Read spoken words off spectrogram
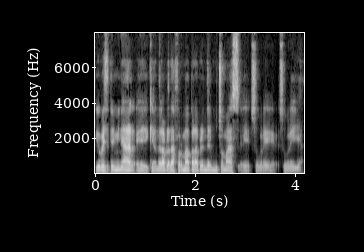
y os vais a terminar eh, quedando la plataforma para aprender mucho más sobre, sobre ella.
